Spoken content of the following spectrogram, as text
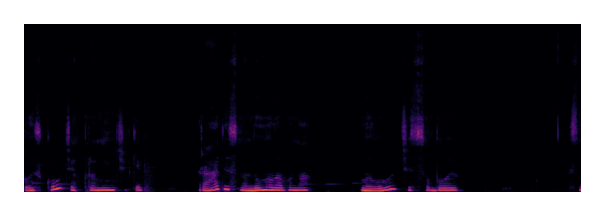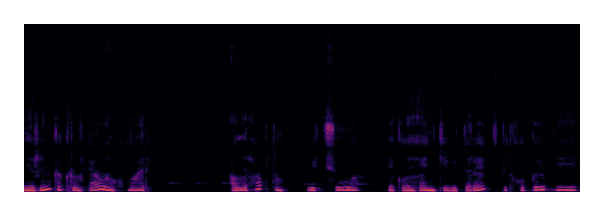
блискучих промінчиків, радісно думала вона, милуючись собою. Сніжинка кружляла у хмарі, але раптом відчула, як легенький вітерець підхопив її.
